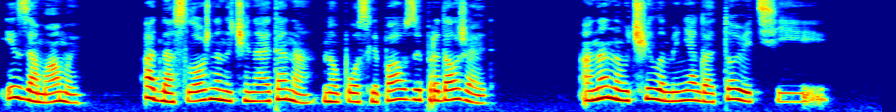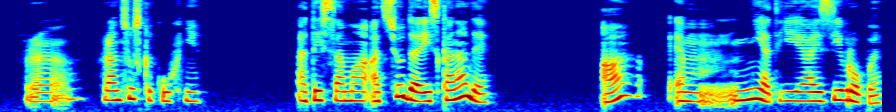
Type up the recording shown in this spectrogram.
«Из-за мамы». Односложно начинает она, но после паузы продолжает. Она научила меня готовить и... Фра... французской кухне. А ты сама отсюда, из Канады? А? Эм, нет, я из Европы.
